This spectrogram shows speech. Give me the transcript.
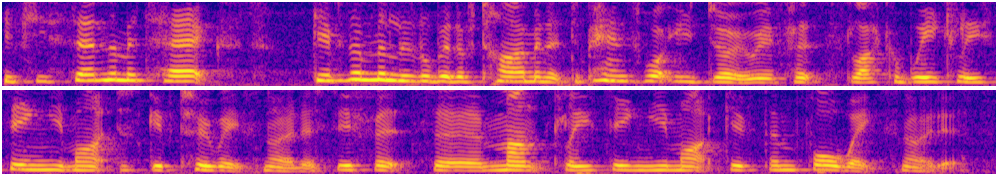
if you send them a text, give them a little bit of time and it depends what you do. If it's like a weekly thing, you might just give two weeks' notice. If it's a monthly thing, you might give them four weeks' notice.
